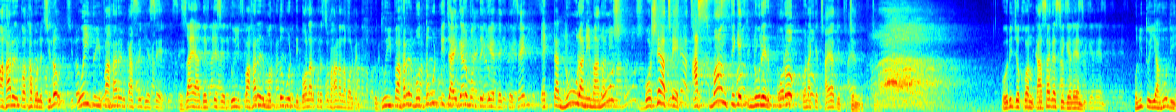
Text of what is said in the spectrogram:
পাহাড়ের কথা বলেছিল, ওই দুই পাহাড়ের কাছে গেছে। যায়া দেখতেছে দুই পাহাড়ের মধ্যবর্তী, বলার পরে সুবহানাল্লাহ বলবেন দুই পাহাড়ের মধ্যবর্তী জায়গার মধ্যে গিয়ে দেখতেছে একটা নূরানি মানুষ বসে আছে, আসমান থেকে একটি নূরের পরক ওনাকে ছায়া দিচ্ছেন। উনি যখন কাছাকাছি গেলেন, উনি তো ইয়াহুদি,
